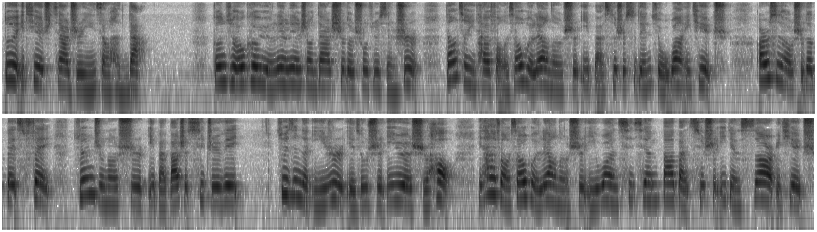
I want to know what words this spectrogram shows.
对 ETH 价值影响很大。根据欧科云链链上大师的数据显示，当前以太坊的销毁量呢是144.9万 ETH，二十四小时的 base 费均值呢是187 GV。最近的一日，也就是一月十号，以太坊销毁量呢是17,871.42 ETH，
